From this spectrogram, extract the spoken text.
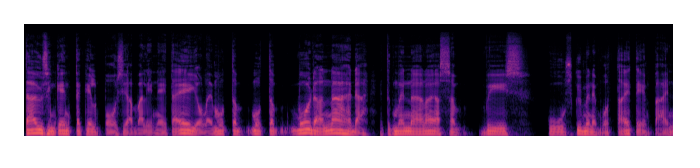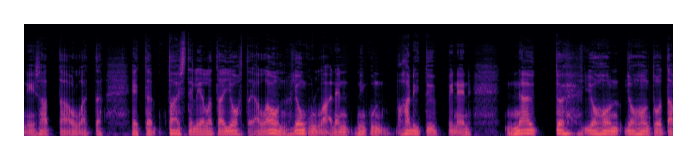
täysin kenttäkelpoisia välineitä ei ole, mutta, mutta voidaan nähdä, että kun mennään ajassa 5, 6, 10 vuotta eteenpäin, niin saattaa olla, että, että taistelijalla tai johtajalla on jonkunlainen niin kuin hadityyppinen näyttö johon, johon tuota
